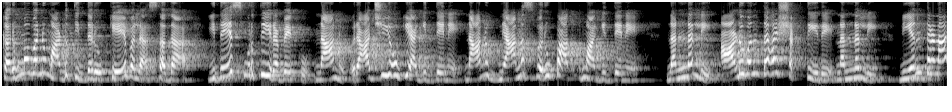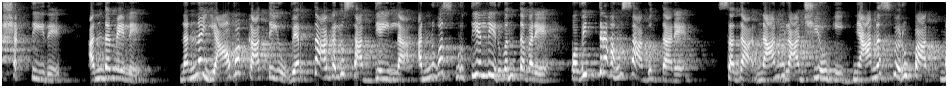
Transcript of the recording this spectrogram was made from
ಕರ್ಮವನ್ನು ಮಾಡುತ್ತಿದ್ದರೂ ಕೇವಲ ಸದಾ ಇದೇ ಸ್ಮೃತಿ ಇರಬೇಕು. ನಾನು ರಾಜಯೋಗಿ ಆಗಿದ್ದೇನೆ ನಾನು ಜ್ಞಾನ ಸ್ವರೂಪ ಆತ್ಮ ಆಗಿದ್ದೇನೆ ನನ್ನಲ್ಲಿ ಆಳುವಂತಹ ಶಕ್ತಿ ಇದೆ. ನನ್ನಲ್ಲಿ ನಿಯಂತ್ರಣಾ ಶಕ್ತಿ ಇದೆ. ಅಂದ ಮೇಲೆ, ನನ್ನ ಯಾವ ಖಾತೆಯು ವ್ಯರ್ಥ ಆಗಲು ಸಾಧ್ಯ ಇಲ್ಲ ಅನ್ನುವ ಸ್ಮೃತಿಯಲ್ಲಿ ಇರುವಂತವರೇ ಪವಿತ್ರ ಹಂಸ ಆಗುತ್ತಾರೆ. ಸದಾ ನಾನು ರಾಜಯೋಗಿ ಜ್ಞಾನ ಸ್ವರೂಪ ಆತ್ಮ,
